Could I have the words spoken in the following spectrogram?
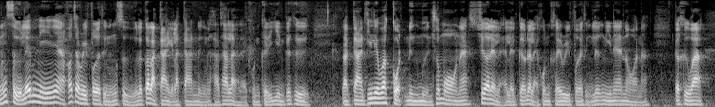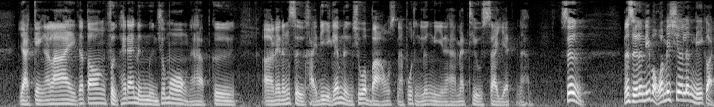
หนังสือเล่มนี้เนี่ยเขาจะ refer ถึงหนังสือแล้วก็หลักการอีกหลักการหนึ่งนะครับถ้าหลายๆคนเคยได้ยินก็คือ หลักการที่เรียกว่ากฎ 1 0,000 ชั่วโมงนะเชื่อหลายๆเลยเกินหลายๆคนเคย refer ถึงเรื่องนี้แน่นอนนะก็คือว่า อยากเก่งอะไรก็ต้องฝึกให้ได้ 1 0,000 ชั่วโมงนะครับ คือในหนังสือขายดีอีกเล่มหนึ่งชื่อว่า Bounce นะพูดถึงเรื่องนี้นะฮะ Matthew Syed นะครับซึ่งหนังสือเล่มนี้บอกว่าไม่เชื่อเรื่องนี้ก่อน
